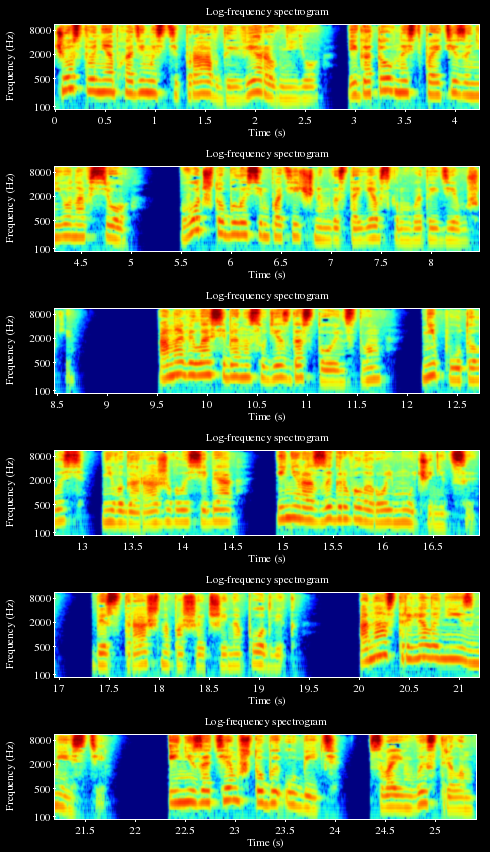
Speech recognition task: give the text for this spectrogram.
Чувство необходимости правды, вера в нее и готовность пойти за нее на все – вот что было симпатичным Достоевскому в этой девушке. Она вела себя на суде с достоинством, не путалась, не выгораживала себя и не разыгрывала роль мученицы, бесстрашно пошедшей на подвиг. Она стреляла не из мести и не за тем, чтобы убить. Своим выстрелом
